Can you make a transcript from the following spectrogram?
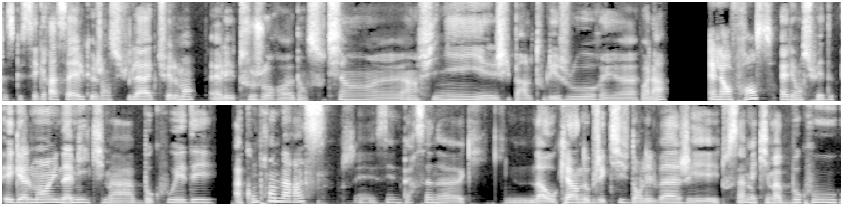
parce que c'est grâce à elle que j'en suis là actuellement. Elle est toujours euh, d'un soutien euh, infini et j'y parle tous les jours et euh, voilà. Elle est en France? Elle est en Suède. Également une amie qui m'a beaucoup aidé à comprendre la race. C'est une personne euh, qui, qui n'a aucun objectif dans l'élevage et, tout ça, mais qui m'a beaucoup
